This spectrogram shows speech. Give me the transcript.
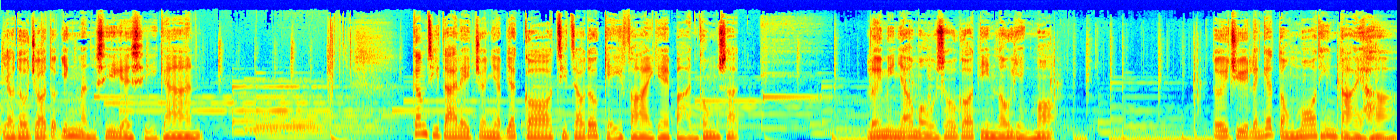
又到咗讀英文詩嘅時間，今次帶你進入一個節奏都幾快嘅辦公室，裏面有無數個電腦熒幕，对住另一栋摩天大厦，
